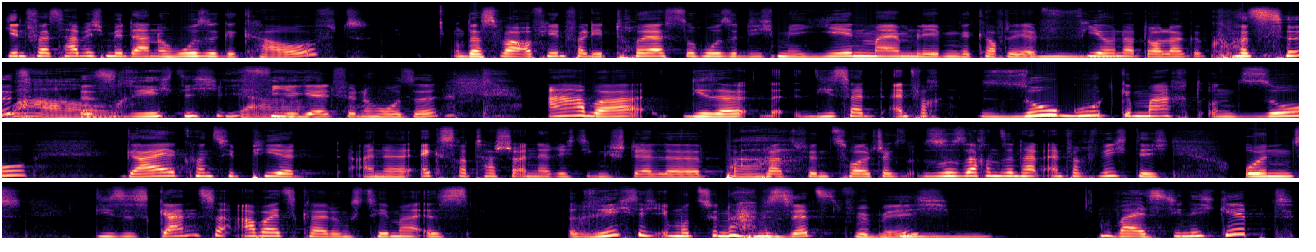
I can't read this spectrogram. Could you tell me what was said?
Jedenfalls habe ich mir da eine Hose gekauft. Und das war auf jeden Fall die teuerste Hose, die ich mir je in meinem Leben gekauft habe. Die hat 400 Dollar gekostet. Wow. Das ist richtig Ja. viel Geld für eine Hose. Aber dieser, die ist halt einfach so gut gemacht und so geil konzipiert. Eine extra Tasche an der richtigen Stelle. Platz für einen Zollstock. So Sachen sind halt einfach wichtig. Und dieses ganze Arbeitskleidungsthema ist richtig emotional besetzt für mich, Mhm. weil es die nicht gibt.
